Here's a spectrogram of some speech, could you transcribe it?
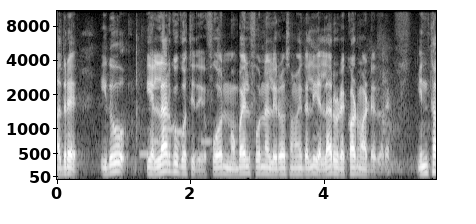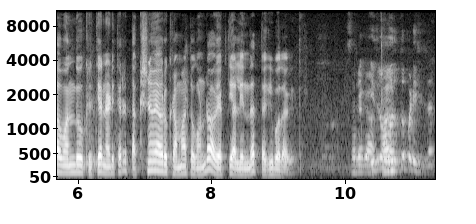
ಆದರೆ ಇದು ಎಲ್ಲರಿಗೂ ಗೊತ್ತಿದೆ. ಫೋನ್ ಮೊಬೈಲ್ ಫೋನಲ್ಲಿರೋ ಸಮಯದಲ್ಲಿ ಎಲ್ಲರೂ ರೆಕಾರ್ಡ್ ಮಾಡಿದ್ದಾರೆ ಇಂಥ ಒಂದು ಕೃತ್ಯ ನಡೀತಾರೆ ತಕ್ಷಣವೇ ಅವರು ಕ್ರಮ ತಗೊಂಡು ಆ ವ್ಯಕ್ತಿ ಅಲ್ಲಿಂದ ತೆಗಿಬೋದಾಗಿತ್ತು. ಇದ್ರ ಹೊರತುಪಡಿಸಿ ಸರ್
